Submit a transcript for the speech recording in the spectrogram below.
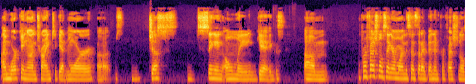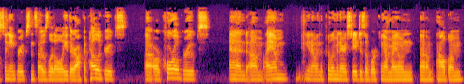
I'm working on trying to get more uh, just singing only gigs. Um, professional singer more in the sense that I've been in professional singing groups since I was little, either a cappella groups uh, or choral groups. And um, I am, you know, in the preliminary stages of working on my own um, album.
